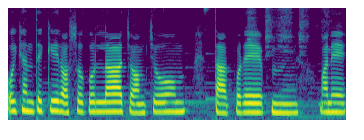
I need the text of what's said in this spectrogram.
ওইখান থেকে রসগোল্লা, চমচম, তারপরে মানে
